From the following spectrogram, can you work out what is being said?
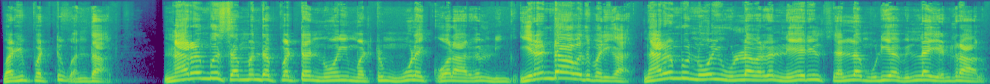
வழிபட்டு வந்தார் நரம்பு சம்பந்தப்பட்ட நோய் மற்றும் மூளை கோளாறுகள் நீங்கும். இரண்டாவது பரிகார் நரம்பு நோய் உள்ளவர்கள் நேரில் செல்ல முடியவில்லை என்றாலும்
